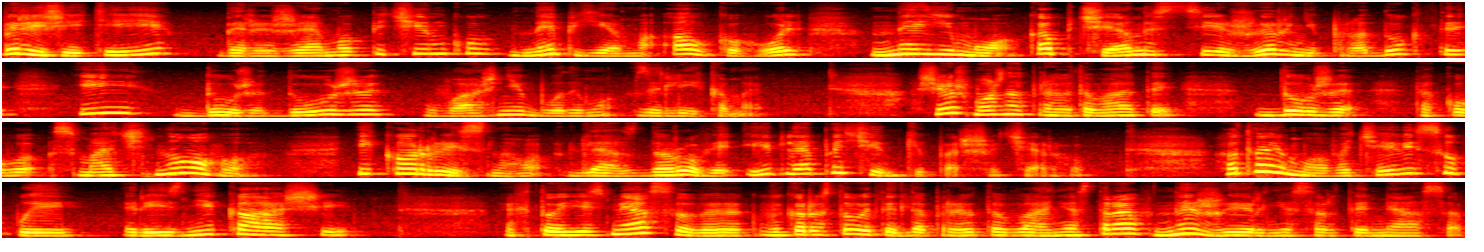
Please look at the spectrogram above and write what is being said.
Бережіть її, бережемо печінку, не п'ємо алкоголь, не їмо копченості, жирні продукти і дуже-дуже уважні будемо з ліками. Що ж можна приготувати дуже такого смачного і корисного для здоров'я і для печінки в першу чергу? Готуємо овочеві супи, різні каші. Хто їсть м'ясо, ви використовуйте для приготування страв нежирні сорти м'яса.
